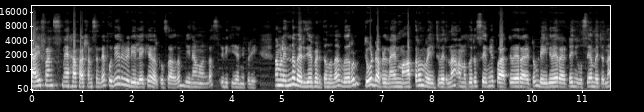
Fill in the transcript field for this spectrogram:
ഹായ് ഫ്രണ്ട്സ് സ്നേഹ ഫാഷൻസിന്റെ പുതിയൊരു വീഡിയോയിലേക്ക് അവർക്ക് സ്വാഗതം. ബീന മോഹൻദാസ് ഇടുക്കി കഞ്ഞിക്കുഴി നമ്മൾ ഇന്ന് പരിചയപ്പെടുത്തുന്നത് വെറും ടു ഡബിൾ നയൻ മാത്രം റേറ്റ് വരുന്ന നമുക്കൊരു സെമി പാർട്ട് വെയർ ആയിട്ടും ഡെയിലി വെയർ ആയിട്ടും യൂസ് ചെയ്യാൻ പറ്റുന്ന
